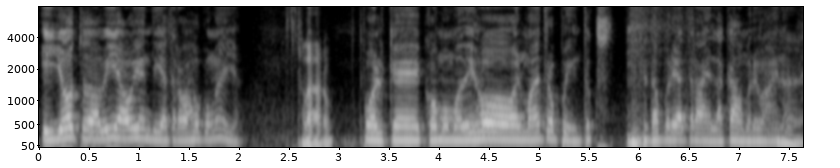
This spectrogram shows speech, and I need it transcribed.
Y yo todavía hoy en día trabajo con ella. Claro. Porque como me dijo el maestro Pintox, que está por ahí atrás en la cámara y vaina.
